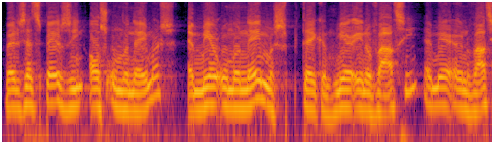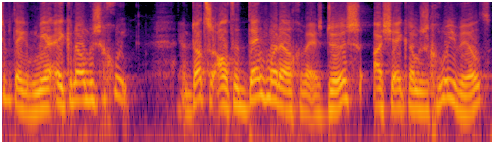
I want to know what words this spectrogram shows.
werden ZZP'ers gezien als ondernemers. En meer ondernemers betekent meer innovatie. En meer innovatie betekent meer economische groei. En dat is altijd het denkmodel geweest. Dus als je economische groei wilt,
